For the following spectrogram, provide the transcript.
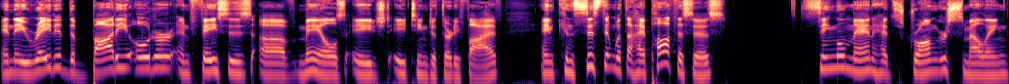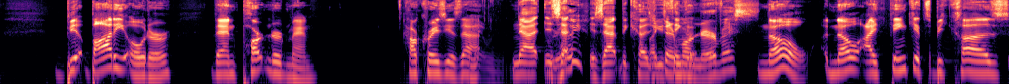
and they rated the body odor and faces of males aged 18 to 35 and consistent with the hypothesis single men had stronger smelling b- body odor than partnered men how crazy is that Now is Really? that is that because Like you they're think more of- nervous. no no i think it's because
